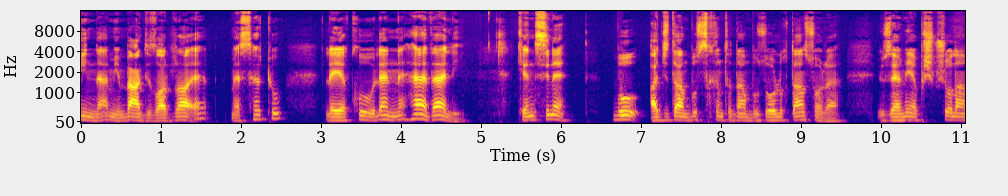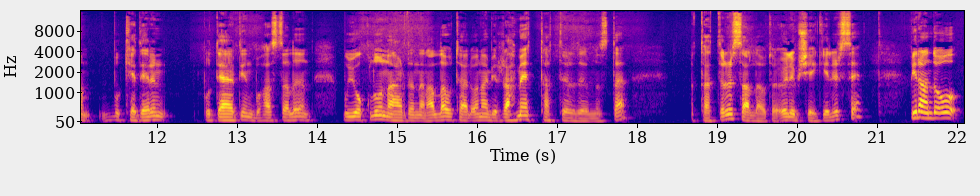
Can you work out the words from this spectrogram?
مِنَّا مِنْ بَعْدِ ضَرَّاءَ مَسْهَتُ لَيَقُولَنَّ هَذَا لِي Kendisine bu acıdan, bu sıkıntıdan, bu zorluktan sonra üzerine yapışmış olan bu kederin, bu derdin, bu hastalığın, bu yokluğun ardından Allahu Teala ona bir rahmet tattırdığımızda tattırırsa Allahu Teala öyle bir şey gelirse bir anda o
